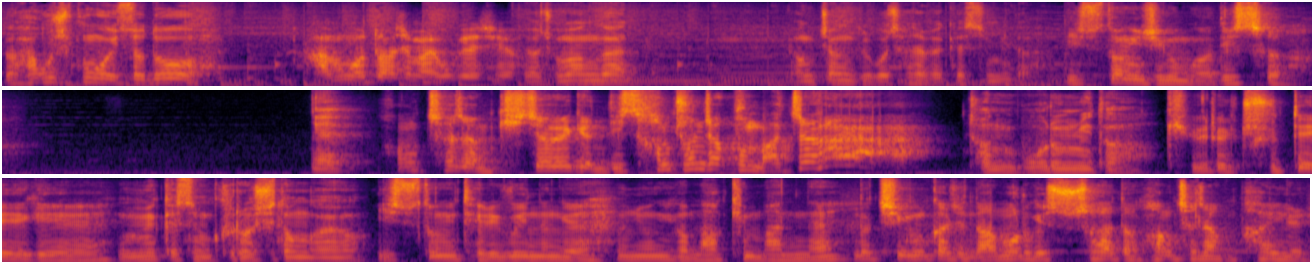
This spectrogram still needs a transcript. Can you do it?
그 하고 싶은 거 있어도 아무것도 하지 말고 계세요. 저 조만간 영장 들고 찾아뵙겠습니다. 이수동이 지금 어디 있어? 예? 황 차장 기자회견 네 삼촌 작품 맞잖아. 전 모릅니다. 기회를 줄 때 얘기해. 못 믿겠으면 그러시던가요. 이수동이 데리고 있는 게 은용이가 맞긴 맞네. 너 지금까지 나 모르게 수사하던 황 차장 파일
